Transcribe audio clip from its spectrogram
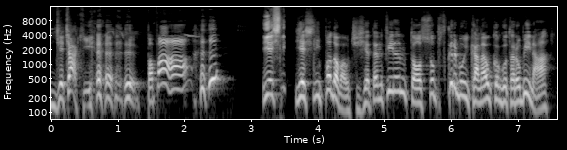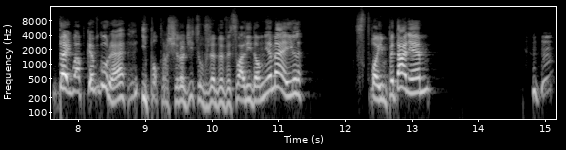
dzieciaki. Papa. Jeśli Jeśli podobał Ci się ten film, to subskrybuj kanał Koguta Rubina, daj łapkę w górę i poproś rodziców, żeby wysłali do mnie mail z Twoim pytaniem.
